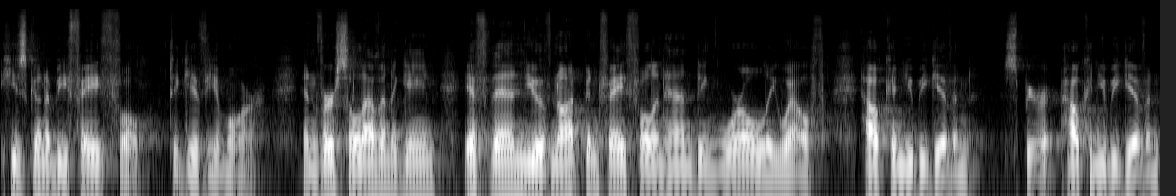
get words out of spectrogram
He's going to be faithful to give you more. In verse 11 again, if then you have not been faithful in handling worldly wealth, how can you be given spirit? How can you be given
